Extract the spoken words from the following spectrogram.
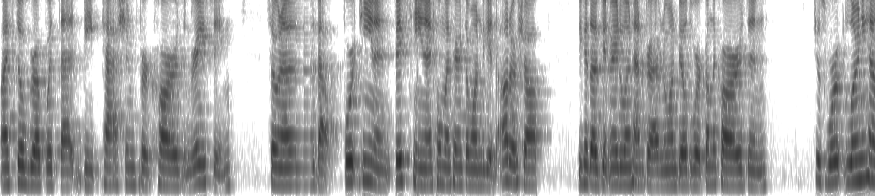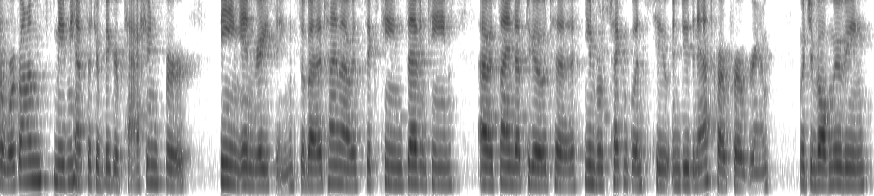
I still grew up with that deep passion for cars and racing. So when I was about 14 and 15, I told my parents I wanted to get into auto shop because I was getting ready to learn how to drive and I wanted to be able to work on the cars and just work learning how to work on them made me have such a bigger passion for being in racing. So by the time I was 16, 17, I was signed up to go to Universal Technical Institute and do the NASCAR program, which involved moving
